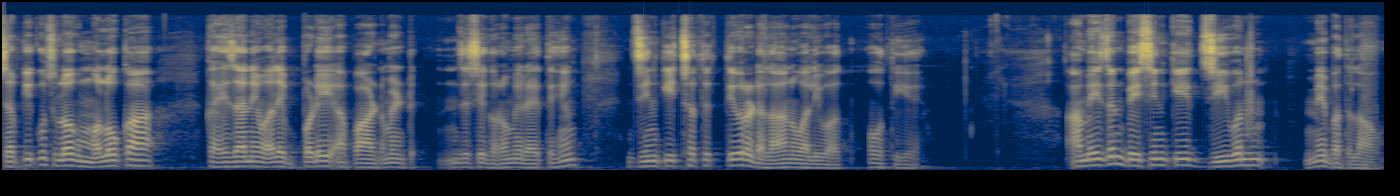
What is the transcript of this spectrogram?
जबकि कुछ लोग मलोका कहे जाने वाले बड़े अपार्टमेंट जैसे घरों में रहते हैं, जिनकी छत तीव्र ढलान वाली बात होती है। अमेजन बेसिन के जीवन में बदलाव।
